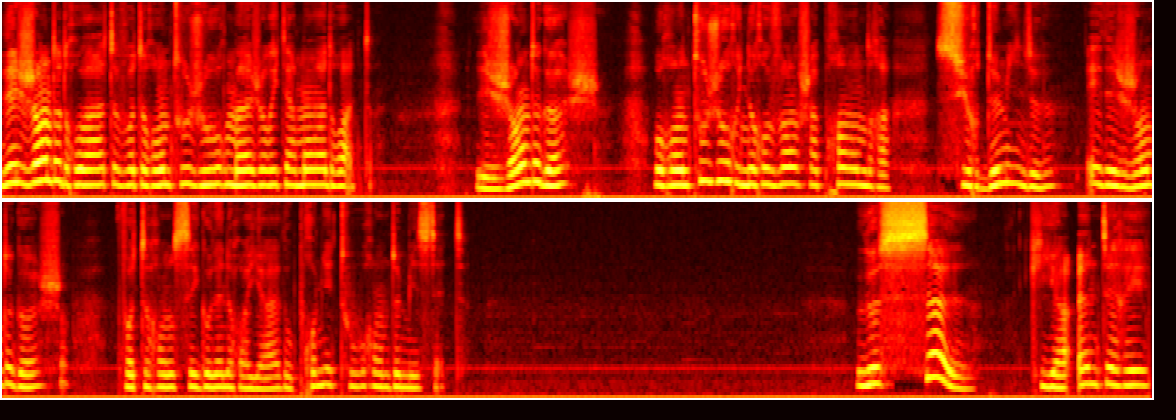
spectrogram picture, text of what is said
Les gens de droite voteront toujours majoritairement à droite. Les gens de gauche auront toujours une revanche à prendre sur 2002 et les gens de gauche voteront Ségolène Royal au premier tour en 2007. Le seul qui a intérêt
